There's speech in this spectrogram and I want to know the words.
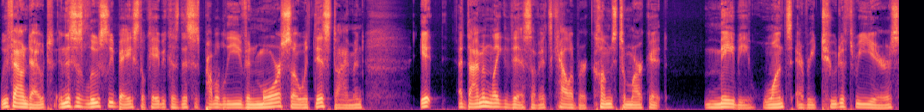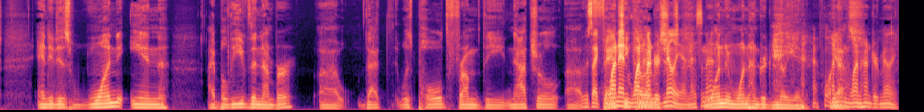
we found out, and this is loosely based, okay, because this is probably even more so with this diamond. It a diamond like this of its caliber comes to market maybe once every two to three years, and it is one in, I believe the number uh, that was pulled from the natural. Uh, it was like one in one hundred million, isn't it? One in one hundred million. one yes. in one hundred million.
